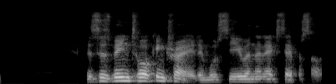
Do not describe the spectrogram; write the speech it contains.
This has been Talking Trade, and we'll see you in the next episode.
